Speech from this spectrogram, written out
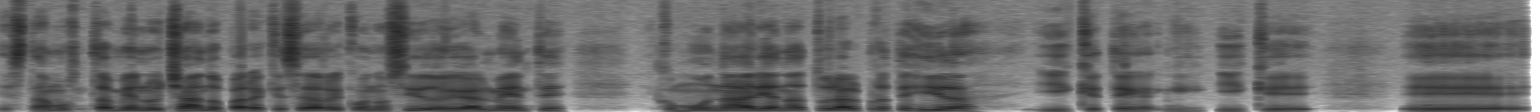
estamos también luchando para que sea reconocido legalmente como una área natural protegida y que, y, que eh,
